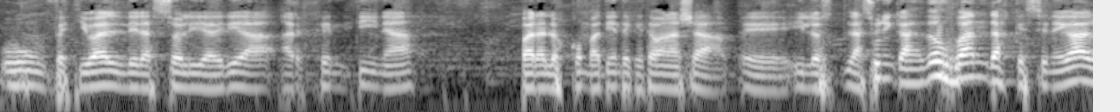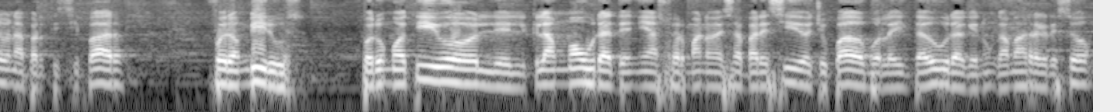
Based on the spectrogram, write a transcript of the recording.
hubo un festival de la solidaridad argentina para los combatientes que estaban allá. Eh, y las únicas dos bandas que se negaron a participar fueron virus. Por un motivo, el, clan Moura tenía a su hermano desaparecido, chupado por la dictadura, que nunca más regresó.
